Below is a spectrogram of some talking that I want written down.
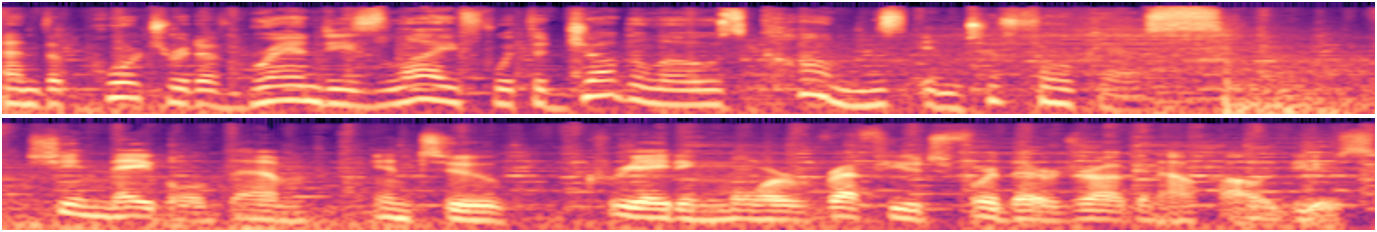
And the portrait of Brandy's life with the Juggalos comes into focus. She enabled them into creating more refuge for their drug and alcohol abuse.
